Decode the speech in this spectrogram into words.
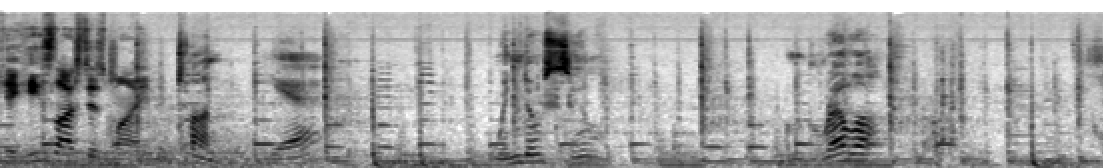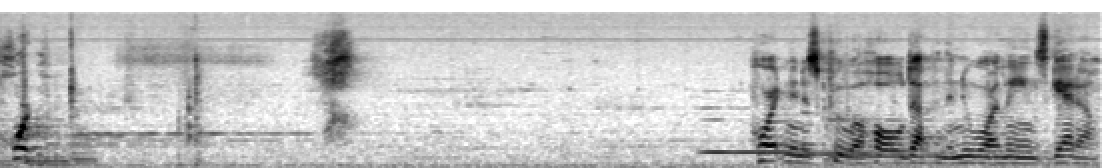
Okay, he's lost his mind. Ton. Yeah? Windowsill. Umbrella. Horton. Horton and his crew are holed up in the New Orleans ghetto.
